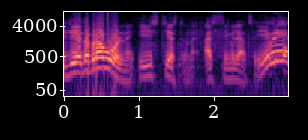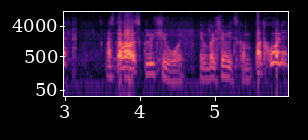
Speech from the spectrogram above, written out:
Идея добровольной и естественной ассимиляции евреев оставалась ключевой и в большевистском подходе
